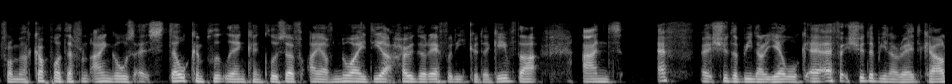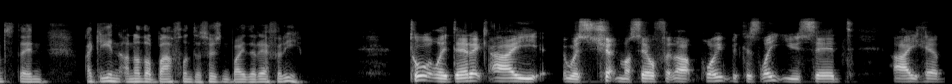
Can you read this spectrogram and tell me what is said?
from a couple of different angles, it's still completely inconclusive. I have no idea how the referee could have gave that, and if it should have been a yellow, if it should have been a red card, then again another baffling decision by the referee. Totally, Derek. I was shitting myself at that point because, like you said, I heard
